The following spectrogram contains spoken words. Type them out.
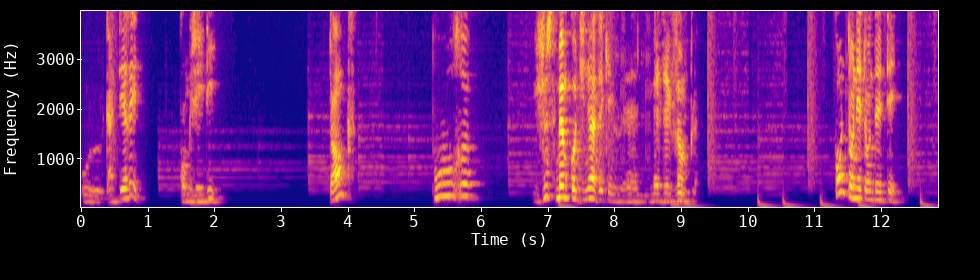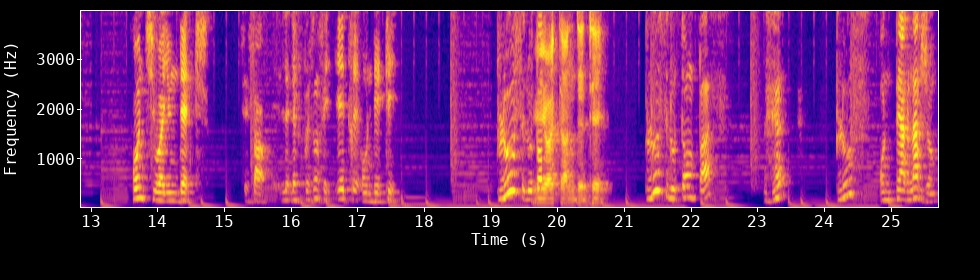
ou d'intérêt, comme j'ai dit. Donc, pour juste même continuer avec euh, mes exemples, quand on est endetté, quand tu as une dette, c'est ça, l'expression c'est être endetté. Plus le temps, d'été. plus le temps passe, plus on perd l'argent.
